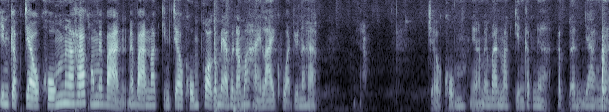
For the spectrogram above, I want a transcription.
กินกับแจ่วขมนะคะ ของแม่บ้านแม่บ้านมากินแจ่วขมพ่อกับแม่เพิ่นเอามาหายลายขวดอยู่นะคะ เจียวขมเนี่ยแม่บ้านมากินกับเนื้อกับอันย่างเนื้อ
